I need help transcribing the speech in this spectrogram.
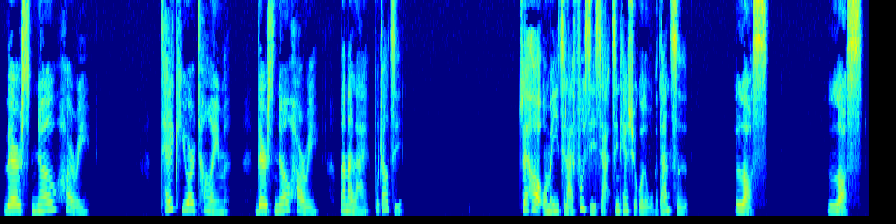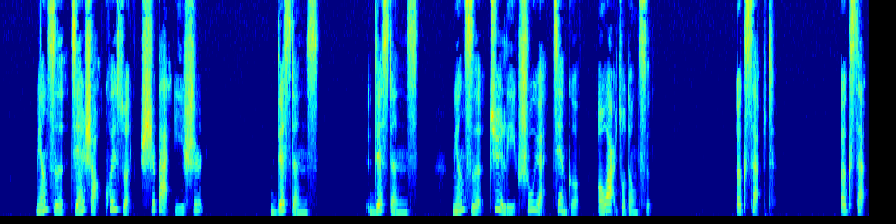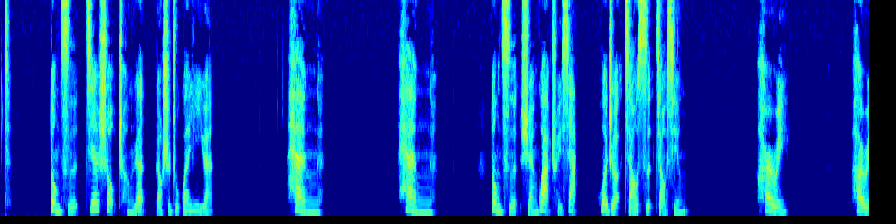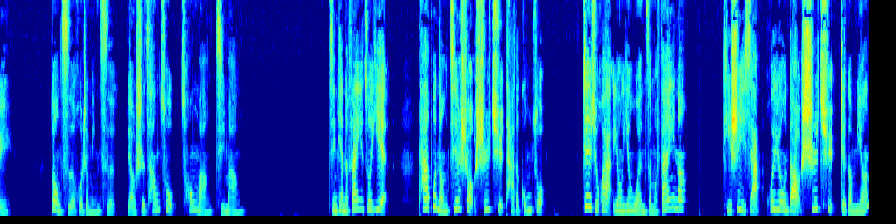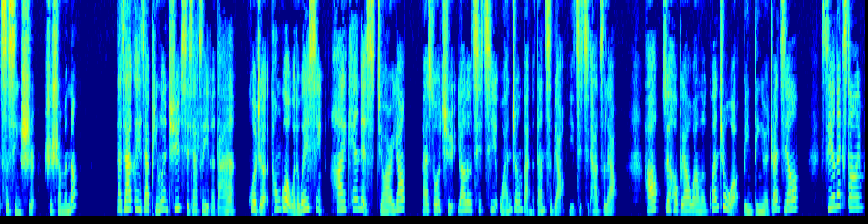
there's no hurry. Take your time. There's no hurry，慢慢来，不着急。最后，我们一起来复习一下今天学过的五个单词：loss，loss，名词，减少、亏损、失败、遗失；distance，distance，名词，距离、疏远、间隔，偶尔做动词；accept，accept。动词接受、承认，表示主观意愿。hang，hang，动词悬挂、垂下，或者绞死、绞刑。hurry，hurry，动词或者名词表示仓促、匆忙、急忙。今天的翻译作业，他不能接受失去他的工作。这句话用英文怎么翻译呢？提示一下，会用到“失去”这个名词形式是什么呢？大家可以在评论区写下自己的答案，或者通过我的微信 Hi Candice 九二幺来索取幺六七七完整版的单词表以及其他资料。好，最后不要忘了关注我并订阅专辑哦。See you next time.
